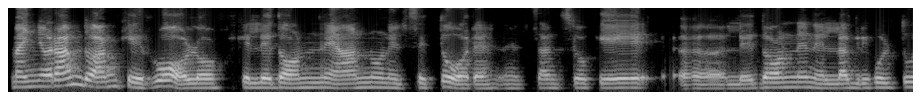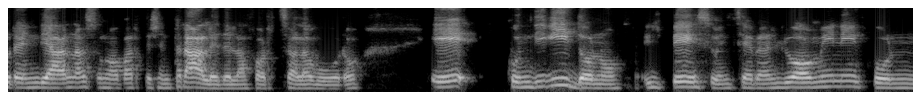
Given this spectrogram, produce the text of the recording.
ma ignorando anche il ruolo che le donne hanno nel settore, nel senso che eh, le donne nell'agricoltura indiana sono una parte centrale della forza lavoro e condividono il peso insieme agli uomini con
